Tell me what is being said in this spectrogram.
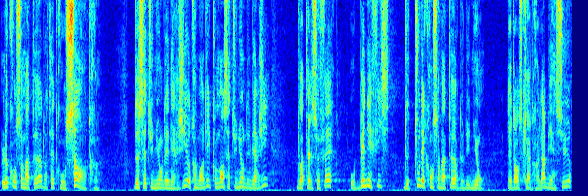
le consommateur doit être au centre de cette union d'énergie, autrement dit comment cette union d'énergie doit-elle se faire au bénéfice de tous les consommateurs de l'Union? Et dans ce cadre-là, bien sûr,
